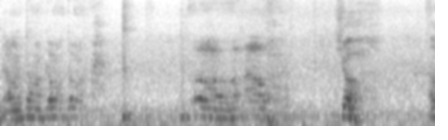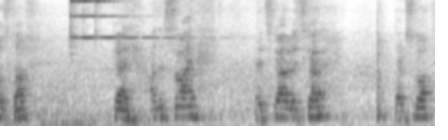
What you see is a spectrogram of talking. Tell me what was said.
Come on, come on, come on, come on. Oh, ow. Sure. That was tough. Okay, other side. Let's go, let's go. Don't stop.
